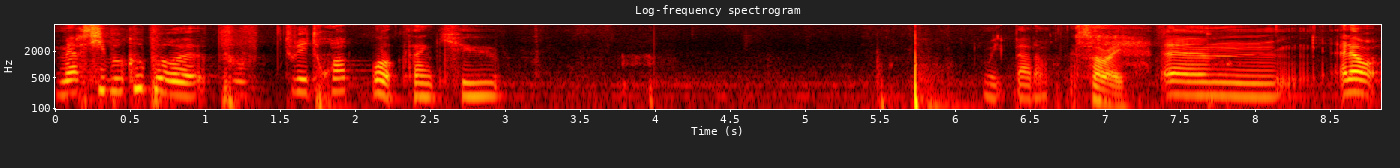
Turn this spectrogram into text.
Merci beaucoup pour, euh, pour tous les trois. Well, thank you. Oui, pardon. Sorry. Euh, alors,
